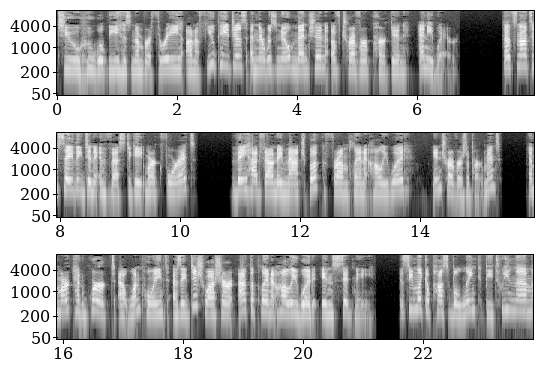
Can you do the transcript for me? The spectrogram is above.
to who will be his number three on a few pages, and there was no mention of Trevor Parkin anywhere. That's not to say they didn't investigate Mark for it. They had found a matchbook from Planet Hollywood in Trevor's apartment, and Mark had worked at one point as a dishwasher at the Planet Hollywood in Sydney. It seemed like a possible link between them,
